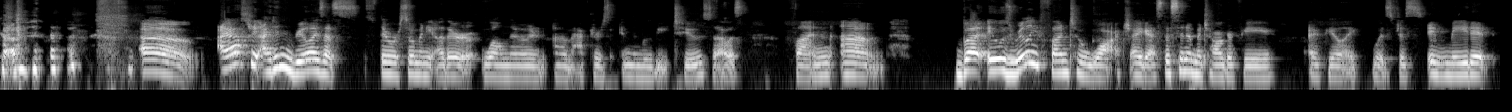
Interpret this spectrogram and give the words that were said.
Jessica. um, I actually I didn't realize that there were so many other well-known um, actors in the movie too, so that was fun. Um, but it was really fun to watch. I guess the cinematography I feel like was just it made it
